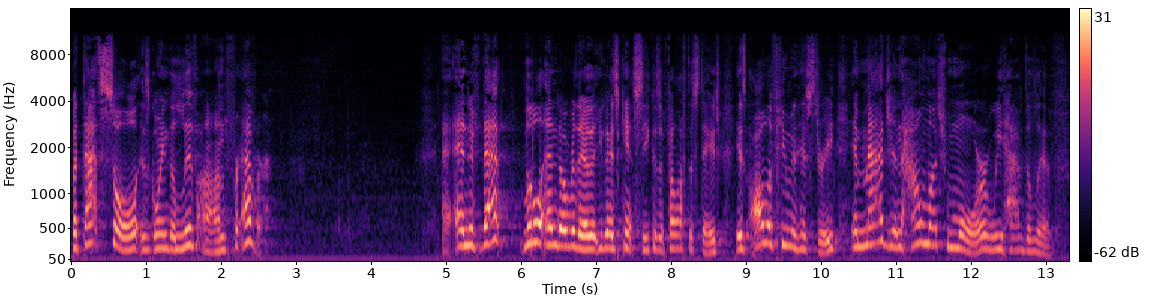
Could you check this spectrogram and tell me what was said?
But that soul is going to live on forever. And if that little end over there that you guys can't see because it fell off the stage is all of human history, imagine how much more we have to live.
